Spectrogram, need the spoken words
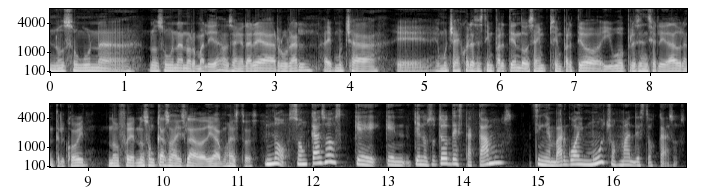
no son una no son una normalidad. O sea, en el área rural hay mucha eh, en muchas escuelas se está impartiendo, o sea, se impartió y hubo presencialidad durante el COVID. No fue no son casos aislados, digamos estos. No, son casos que, que, que nosotros destacamos. Sin embargo, hay muchos más de estos casos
